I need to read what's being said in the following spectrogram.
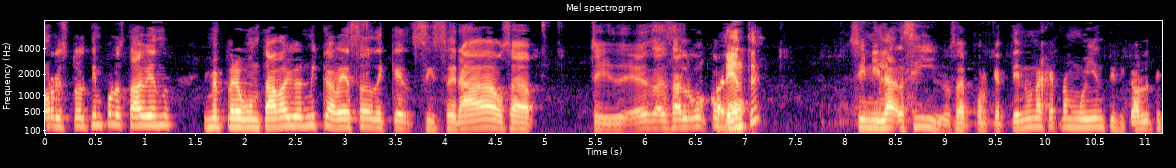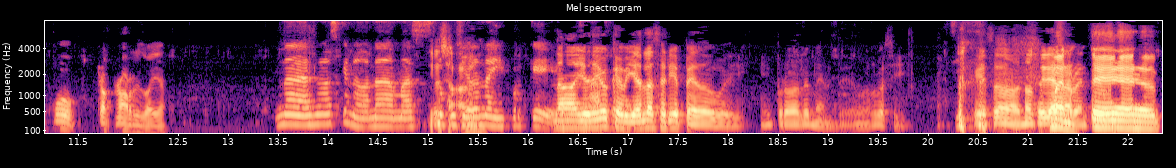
Norris. Todo el tiempo lo estaba viendo y me preguntaba yo en mi cabeza de que si será, o sea, si es, es algo como ¿Pariente? similar, sí, o sea, porque tiene una jeta muy identificable tipo Chuck Norris, vaya. Nada, es más que no, nada más Ya lo pusieron ahí porque. No, yo ah, digo que veías la serie pedo, güey. Y probablemente, o algo así. Sí. Que eso no sería Bueno, raro eh,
